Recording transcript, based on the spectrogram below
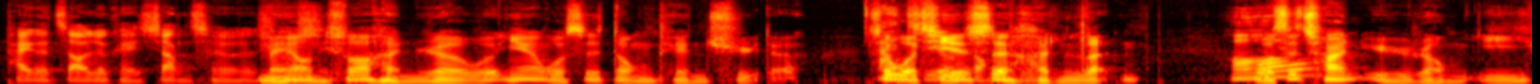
拍个照就可以上车？没有，你说很热，我因为我是冬天去的，所以我其实是很冷，哦、我是穿羽绒衣。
